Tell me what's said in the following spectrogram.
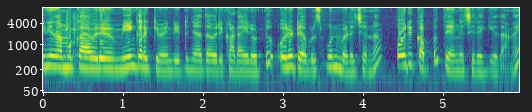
ഇനി നമുക്ക് ആ ഒരു മീൻ കറിക്ക് വേണ്ടിയിട്ട് ഞാൻ അത് ഒരു കടായിലോട്ട് ഒരു ടേബിൾ സ്പൂൺ വെളിച്ചെണ്ണ ഒരു കപ്പ് തേങ്ങ ചിരകിയതാണേ.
